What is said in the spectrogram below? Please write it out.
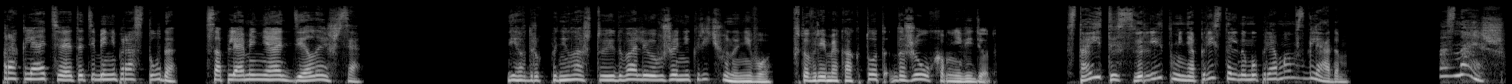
Проклятие, это тебе не простуда, соплями не отделаешься». Я вдруг поняла, что едва ли уже не кричу на него, в то время как тот даже ухом не ведет. Стоит и сверлит меня пристальным упрямым взглядом. А знаешь,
